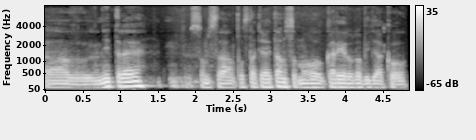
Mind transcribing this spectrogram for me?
v Nitre. Som sa, v podstate aj tam som mohol kariéru robiť ako e,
